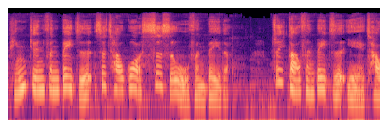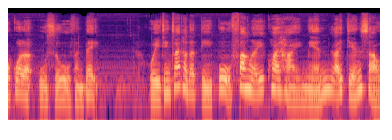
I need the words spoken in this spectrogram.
平均分贝值是超过四十五分贝的，最高分贝值也超过了五十五分贝。我已经在它的底部放了一块海绵，来减少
